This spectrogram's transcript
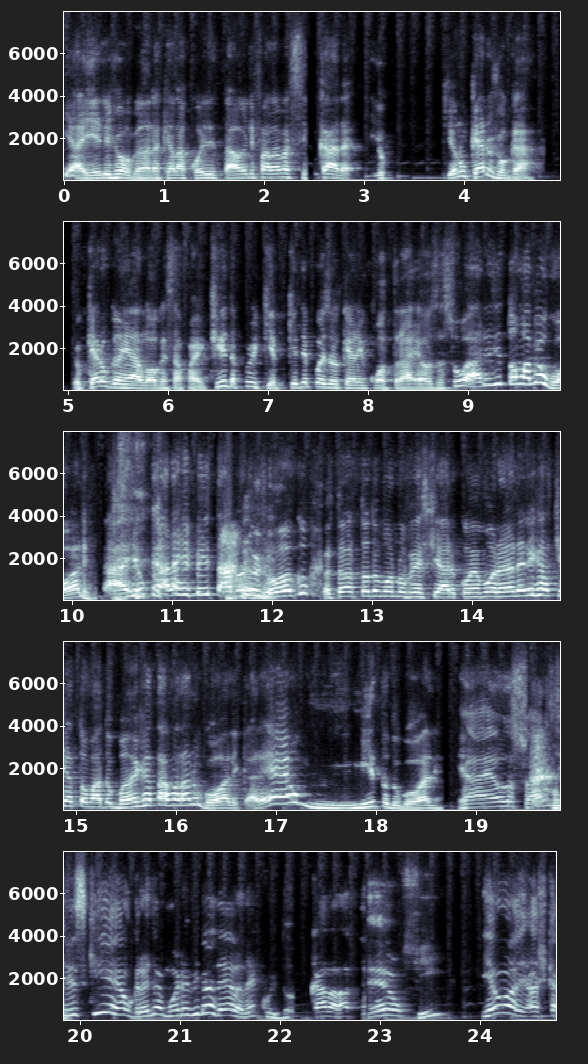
E aí ele jogando aquela coisa e tal, ele falava assim, cara, eu, eu não quero jogar. Eu quero ganhar logo essa partida, por quê? Porque depois eu quero encontrar a Elza Soares e tomar meu gole. Aí o cara arrebentava no jogo, eu tava todo mundo no vestiário comemorando, ele já tinha tomado banho, já tava lá no gole, cara. É o mito do gole. E a Elza Soares disse que é o grande amor da vida dela, né? Cuidou do cara lá até o fim. E eu acho que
